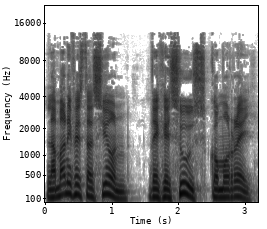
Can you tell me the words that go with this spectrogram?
la manifestación de Jesús como rey.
